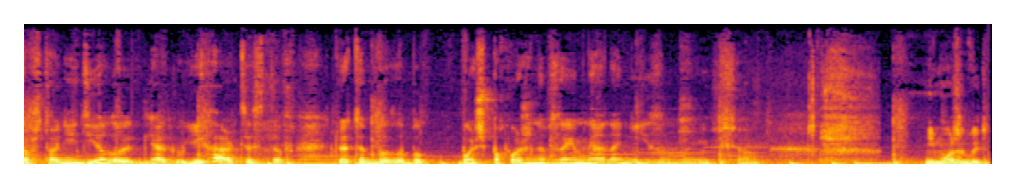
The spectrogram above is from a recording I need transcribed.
то, что они делают для других артистов, то это было бы больше похоже на взаимный анонизм и все. Не может быть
